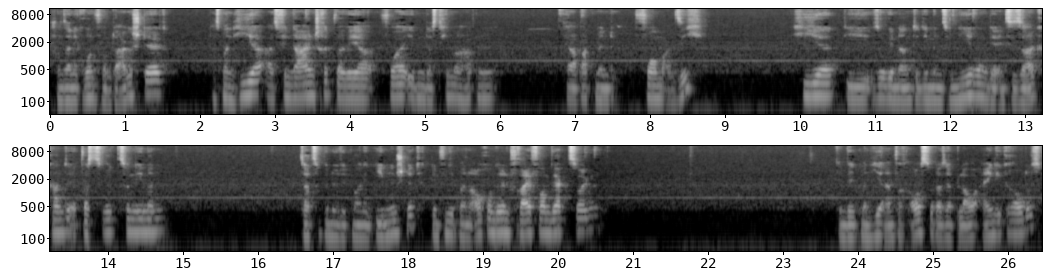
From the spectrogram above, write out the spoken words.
schon seine Grundform dargestellt, dass man hier als finalen Schritt, weil wir ja vorher eben das Thema hatten, der Abutment-Form an sich, hier die sogenannte Dimensionierung der Inzisalkante etwas zurückzunehmen. Dazu benötigt man den Ebenenschnitt, den findet man auch unter den Freiformwerkzeugen. Den wählt man hier einfach aus, sodass er blau eingegraut ist.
